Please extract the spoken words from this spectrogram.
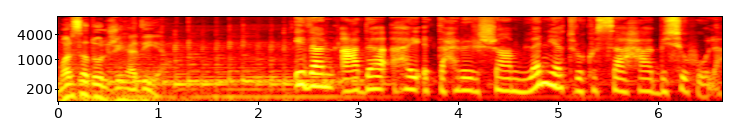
مرصد الجهادية. إذا أعداء هيئة تحرير الشام لن يتركوا الساحة بسهولة.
